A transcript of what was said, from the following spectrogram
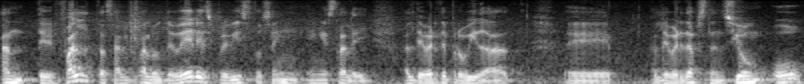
ante faltas a, los deberes previstos en, esta ley, al deber de probidad, eh, al deber de abstención o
